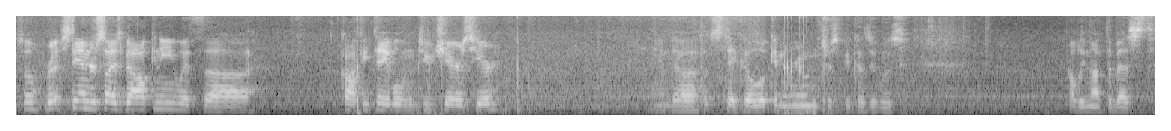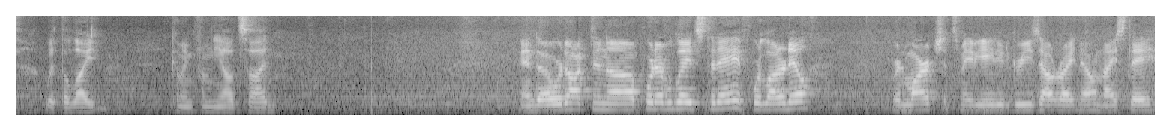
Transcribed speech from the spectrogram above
So, standard size balcony with uh, coffee table and two chairs here. And uh, let's take a look in the room just because it was probably not the best with the light coming from the outside. And uh, we're docked in uh, Port Everglades today, Fort Lauderdale. We're in March, it's maybe 80 degrees out right now, nice day.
